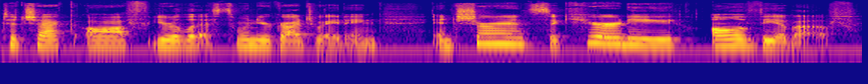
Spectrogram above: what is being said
to check off your list when you're graduating insurance, security, all of the above.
